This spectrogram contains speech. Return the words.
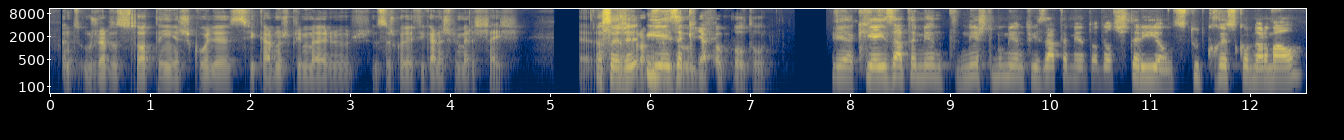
Portanto, os Raptors só têm a escolha se ficar nos primeiros, se a escolha ficar nas primeiras seis. Eh, Ou seja, a troca e eis do aqui-. É, que é exatamente, neste momento, exatamente onde eles estariam se tudo corresse como normal,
